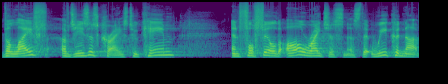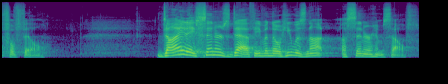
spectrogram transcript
the life of Jesus Christ who came and fulfilled all righteousness that we could not fulfill died a sinner's death, even though he was not a sinner himself,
